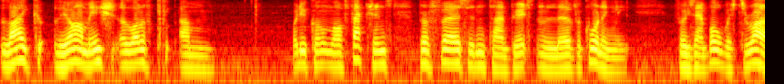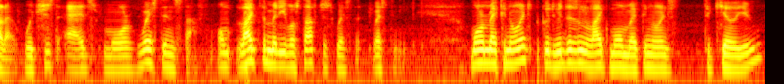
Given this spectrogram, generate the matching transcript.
like the Amish, a lot of, um, what do you call them, a lot of factions prefer certain time periods and live accordingly. For example, Westerado, which just adds more Western stuff. Um, like the medieval stuff, just Western, Westerny. More Mechanoids, because who doesn't like more Mechanoids to kill you?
